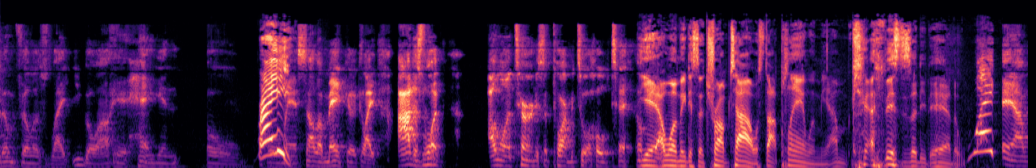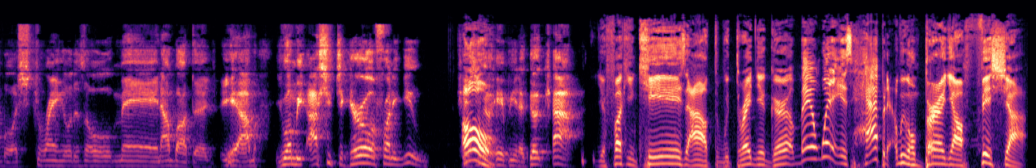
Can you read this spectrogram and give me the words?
them villains like you go out here hanging. Oh, Right. man, Salamanca. Like I just want, I want to turn this apartment to a hotel. Yeah, I want to make this a Trump Tower. Stop playing with me. I'm business I need to handle. What? and I'm gonna strangle this old man. I'm about to. Yeah, I'm. You want me? I shoot your girl in front of you. Oh. here being a good cop. Your fucking kids out with threatening your girl. Man, what is happening? We gonna burn y'all fish shop.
